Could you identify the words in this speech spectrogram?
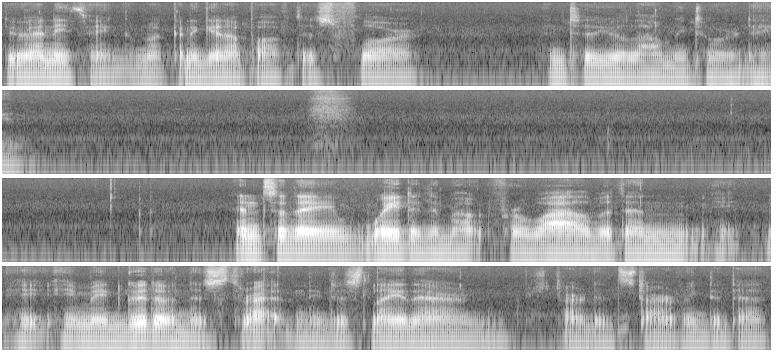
do anything. I'm not going to get up off this floor until you allow me to ordain." And so they waited him out for a while, but then he, he, he made good on his threat, and he just lay there and started starving to death.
